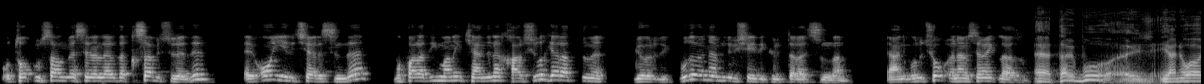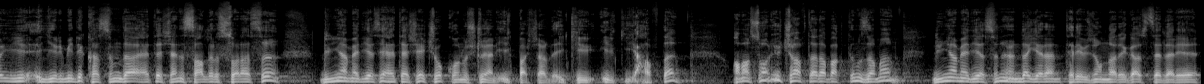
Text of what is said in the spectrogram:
o toplumsal meselelerde kısa bir süredir e, 10 yıl içerisinde bu paradigmanın kendine karşılık yarattığını gördük. Bu da önemli bir şeydi Kürtler açısından. Yani bunu çok önemsemek lazım. Evet tabii bu e, yani o y- 27 Kasım'da HTŞ'nin saldırısı sonrası dünya medyası HTŞ'yi çok konuştu yani ilk başlarda ilk, ilk hafta. Ama son 3 haftada baktığımız zaman dünya medyasının önde gelen televizyonları, gazeteleri,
